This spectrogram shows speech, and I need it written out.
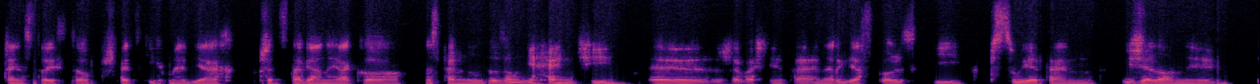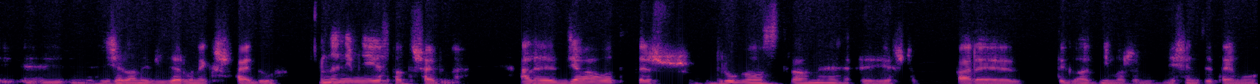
często jest to w szwedzkich mediach przedstawiane jako no, z pewną dozą niechęci, e, że właśnie ta energia z Polski psuje ten zielony, e, zielony wizerunek Szwedów. No niemniej jest potrzebna. Ale działało to też w drugą stronę jeszcze parę tygodni, może miesięcy temu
